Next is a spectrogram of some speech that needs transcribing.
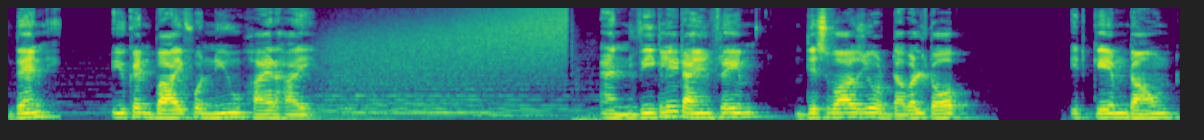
Then you can buy for new higher high and weekly time frame this was your double top. It came down.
